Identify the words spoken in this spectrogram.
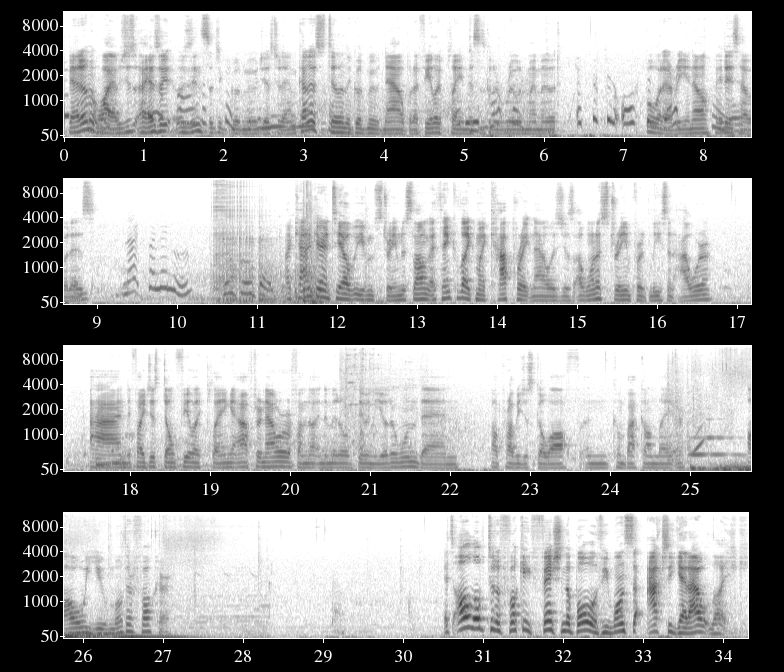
Yeah, I don't know why. I was just I was I was in such a good mood yesterday. I'm kind of still in a good mood now, but I feel like playing this is gonna ruin my mood. But whatever, you know, it is how it is. I can't guarantee I'll even stream this long. I think like my cap right now is just I want to stream for at least an hour. And if I just don't feel like playing it after an hour, or if I'm not in the middle of doing the other one, then I'll probably just go off and come back on later. Oh, you motherfucker. It's all up to the fucking fish in the bowl if he wants to actually get out, like.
